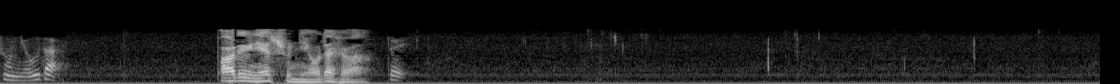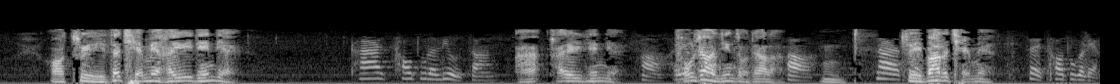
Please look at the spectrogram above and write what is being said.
属牛的，八六年属牛的是吧？对，哦，嘴的前面还有一点点，他超度了六张。啊，还有一点点，啊，还有头上已经走掉了，啊，嗯，那嘴巴的前面，再超度个两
